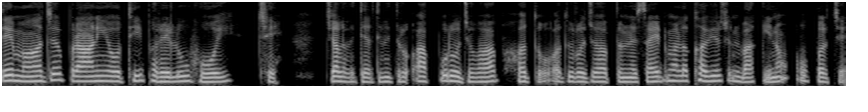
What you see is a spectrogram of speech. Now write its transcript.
તેમજ પ્રાણીઓથી ભરેલું હોય છે. ચાલો વિદ્યાર્થી મિત્રો, આ પૂરો જવાબ હતો. અધૂરો જવાબ તમને સાઈડમાં લખાવ્યો છે અને બાકીનો ઉપર છે.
